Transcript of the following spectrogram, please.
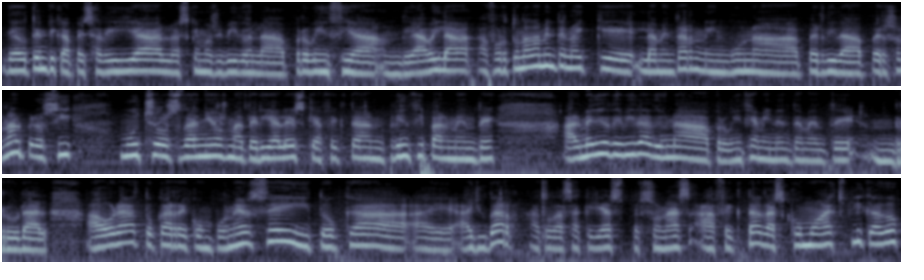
de auténtica pesadilla las que hemos vivido en la provincia de Ávila. Afortunadamente no hay que lamentar ninguna pérdida personal, pero sí muchos daños materiales que afectan principalmente al medio de vida de una provincia eminentemente rural. Ahora toca recomponerse y toca eh, ayudar a todas aquellas personas afectadas, como ha explicado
